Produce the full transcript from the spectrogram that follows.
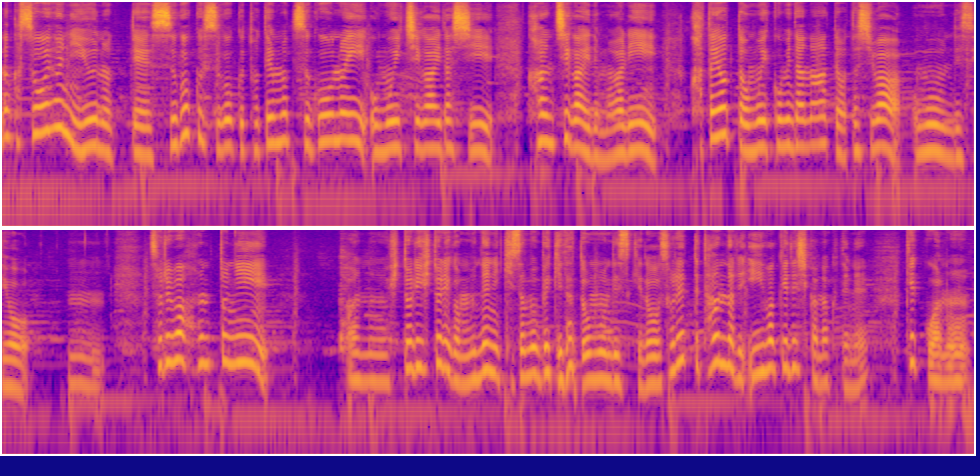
なんかそういうふうに言うのってすごくすごくとても都合のいい思い違いだし勘違いでもあり偏った思い込みだなって私は思うんですよ。うん、それは本当にあの一人一人が胸に刻むべきだと思うんですけどそれって単なる言い訳でしかなくてね。結構あの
